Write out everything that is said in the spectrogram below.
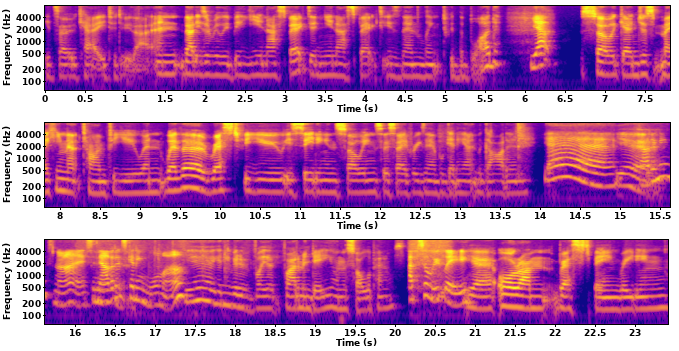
It's okay to do that. And that is a really big yin aspect. And yin aspect is then linked with the blood. Yeah. So again, just making that time for you and whether rest for you is seeding and sowing. So say for example, getting out in the garden. Yeah. Yeah. Gardening's nice. And now that it's getting warmer. Yeah, getting a bit of vitamin D on the solar panels. Absolutely. Yeah, or um rest being reading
